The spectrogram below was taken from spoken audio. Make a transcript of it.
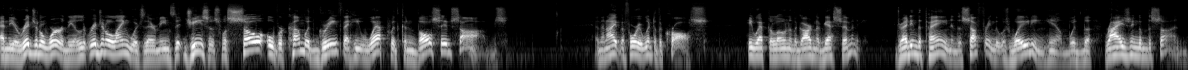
And the original word, the original language there means that Jesus was so overcome with grief that he wept with convulsive sobs. And the night before he went to the cross, he wept alone in the Garden of Gethsemane, dreading the pain and the suffering that was waiting him with the rising of the sun.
